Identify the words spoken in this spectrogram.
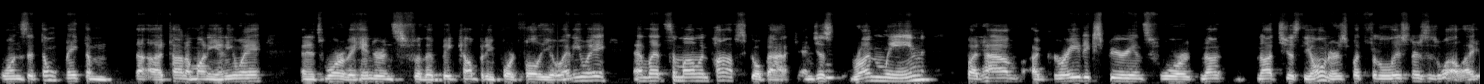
ones that don't make them a ton of money anyway, and it's more of a hindrance for the big company portfolio anyway, and let some mom and pops go back and just run lean, but have a great experience for not not just the owners, but for the listeners as well. I,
